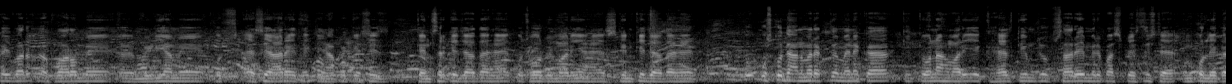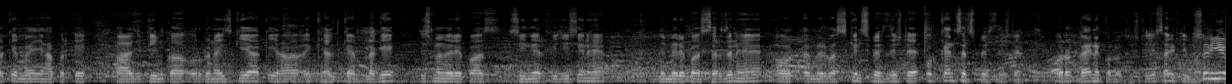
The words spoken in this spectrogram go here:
कई बार अखबारों में मीडिया में कुछ ऐसे आ रहे थे कि यहाँ पे केसेस कैंसर के ज़्यादा हैं, कुछ और बीमारियाँ हैं स्किन के ज़्यादा हैं। तो उसको ध्यान में रखते हुए मैंने कहा कि क्यों ना हमारी एक हेल्थ टीम जो सारे मेरे पास स्पेशलिस्ट है, उनको लेकर के मैं यहाँ पर के आज टीम का ऑर्गेनाइज़ किया कि यहाँ एक हेल्थ कैंप लगे, जिसमें मेरे पास सीनियर फिजिशियन हैं, मेरे पास सर्जन है और मेरे पास स्किन स्पेशलिस्ट है और कैंसर स्पेशलिस्ट है और गायनेकोलॉजिस्ट है। ये सारी टीम सर, ये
